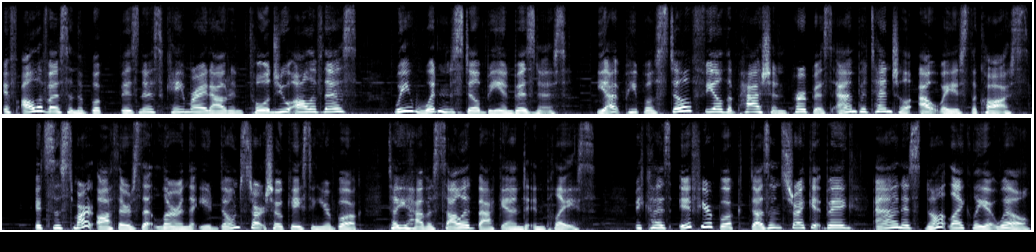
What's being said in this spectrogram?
If all of us in the book business came right out and told you all of this, we wouldn't still be in business. Yet people still feel the passion, purpose, and potential outweighs the costs. It's the smart authors that learn that you don't start showcasing your book till you have a solid back end in place. Because if your book doesn't strike it big, and it's not likely it will,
